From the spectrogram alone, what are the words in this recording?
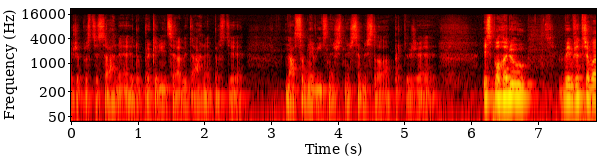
že prostě sáhne do prkenice a vytáhne prostě násobně víc, než, než se myslela, protože i z pohledu, vím, že třeba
